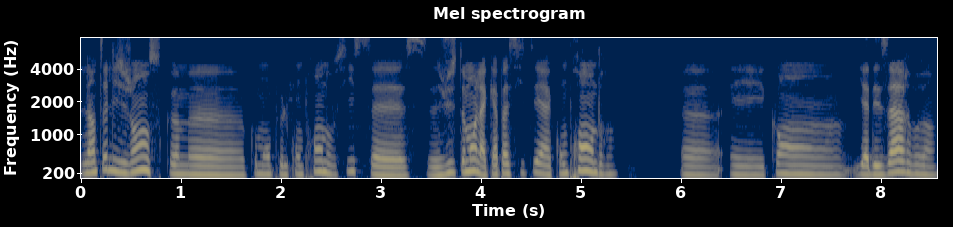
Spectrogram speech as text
l'intelligence, comme, euh, comme on peut le comprendre aussi, c'est justement la capacité à comprendre. Euh, et quand il y a des arbres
